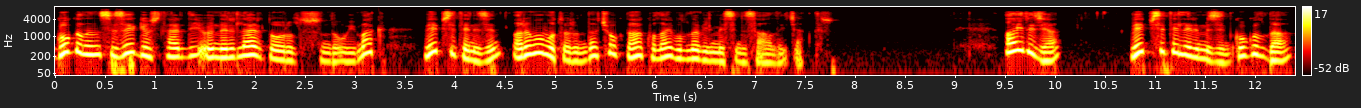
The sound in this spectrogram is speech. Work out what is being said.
Google'ın size gösterdiği öneriler doğrultusunda uymak web sitenizin arama motorunda çok daha kolay bulunabilmesini sağlayacaktır. Ayrıca web sitelerimizin Google'da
